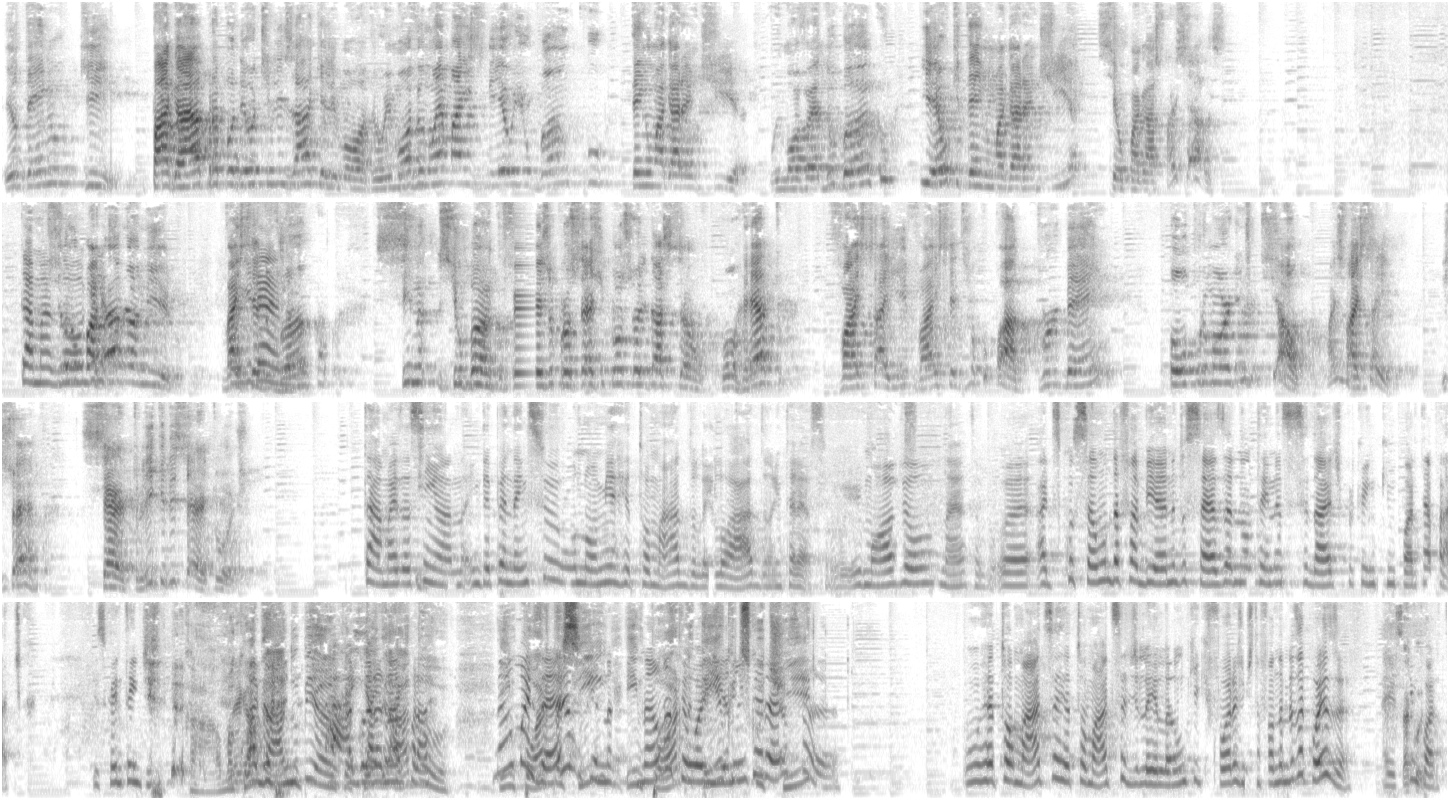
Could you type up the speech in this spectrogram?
Eu tenho que pagar para poder utilizar aquele imóvel. O imóvel não é mais meu e o banco tem uma garantia. O imóvel é do banco e eu que tenho uma garantia se eu pagar as parcelas. Tá, mas se eu não pagar, meu amigo, vai ser do banco. Se, se o banco fez o processo de consolidação correto, vai sair, vai ser desocupado por bem ou por uma ordem judicial, mas vai sair. Isso é certo, líquido e certo hoje. Tá, mas assim, ó, independente se o nome é retomado, leiloado, não interessa. O imóvel, né? É, a discussão da Fabiana e do César não tem necessidade, porque o que importa é a prática. Isso que eu entendi. Calma, cuidado, Bianca. Agora cuidado. Não, importa mas é, sim, importa, não, tenho que discutir. Interessa. O retomado, se é retomado, se é de leilão, o que, que for, a gente está falando a mesma coisa. É isso tá que importa.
